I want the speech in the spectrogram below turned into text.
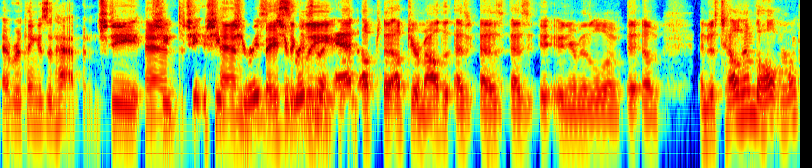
everything as it happened. She And- she she, she, and she, raises, she raises basically- her hand up to up to your mouth as as as in your middle of, of and just tell him the whole.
